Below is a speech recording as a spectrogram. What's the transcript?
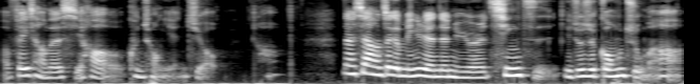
呃非常的喜好昆虫研究，那像这个名人的女儿亲子，也就是公主嘛，哈，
